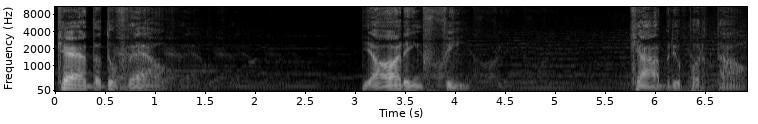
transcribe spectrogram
queda do véu. E a hora, enfim, que abre o portal.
